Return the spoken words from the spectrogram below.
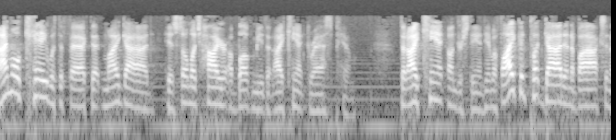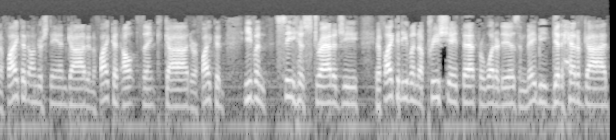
I'm okay with the fact that my God is so much higher above me that I can't grasp him, that I can't understand him. If I could put God in a box, and if I could understand God, and if I could outthink God, or if I could even see his strategy, if I could even appreciate that for what it is and maybe get ahead of God,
